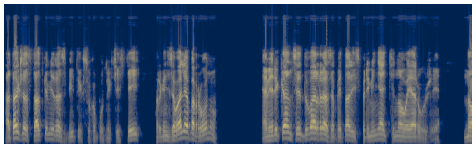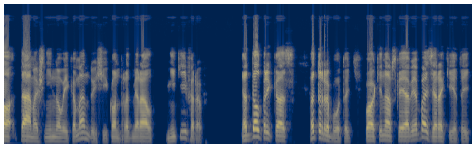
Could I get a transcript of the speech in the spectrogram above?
а также остатками разбитых сухопутных частей организовали оборону. Американцы два раза пытались применять новое оружие, но тамошний новый командующий, контр-адмирал Никифоров, отдал приказ отработать по Окинавской авиабазе ракетой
